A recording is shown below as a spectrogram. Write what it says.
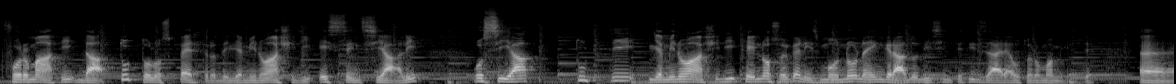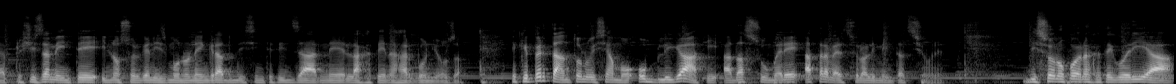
formati da tutto lo spettro degli amminoacidi essenziali, ossia tutti gli amminoacidi che il nostro organismo non è in grado di sintetizzare autonomamente. Eh, precisamente il nostro organismo non è in grado di sintetizzarne la catena carboniosa e che pertanto noi siamo obbligati ad assumere attraverso l'alimentazione. Vi sono poi una categoria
